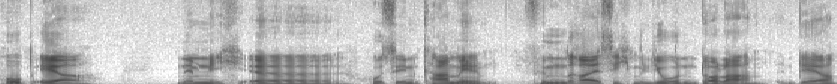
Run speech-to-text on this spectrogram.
hob er, nämlich äh, Hussein Kamil, 35 Millionen Dollar der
